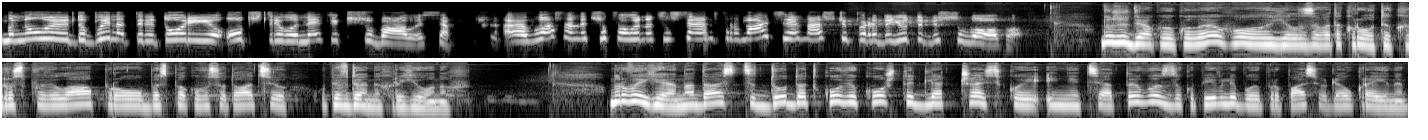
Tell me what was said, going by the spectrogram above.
минулої доби на території обстрілу не фіксувалися. Е, Власне, на цю хвилину це вся інформація. Настю передаю тобі слово. Дуже дякую, колего. Єлизавета Кротик розповіла про безпекову ситуацію у південних регіонах. Норвегія надасть додаткові кошти для чеської ініціативи з закупівлі боєприпасів для України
